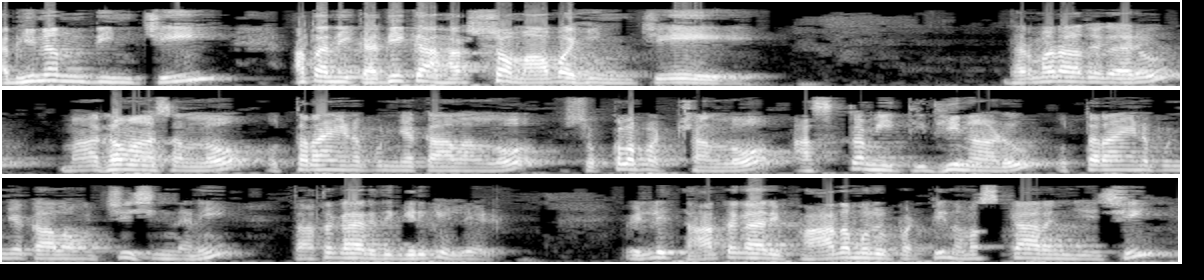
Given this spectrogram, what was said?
అభినందించి అతనికధిక హర్షమావహించే. ధర్మరాజు గారు మాఘమాసంలో ఉత్తరాయణ పుణ్యకాలంలో శుక్లపక్షంలో అష్టమి తిథి నాడు ఉత్తరాయణ పుణ్యకాలం వచ్చేసిందని తాతగారి దగ్గరికి వెళ్ళాడు. వెళ్ళి తాతగారి పాదములు పట్టి నమస్కారం చేసి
